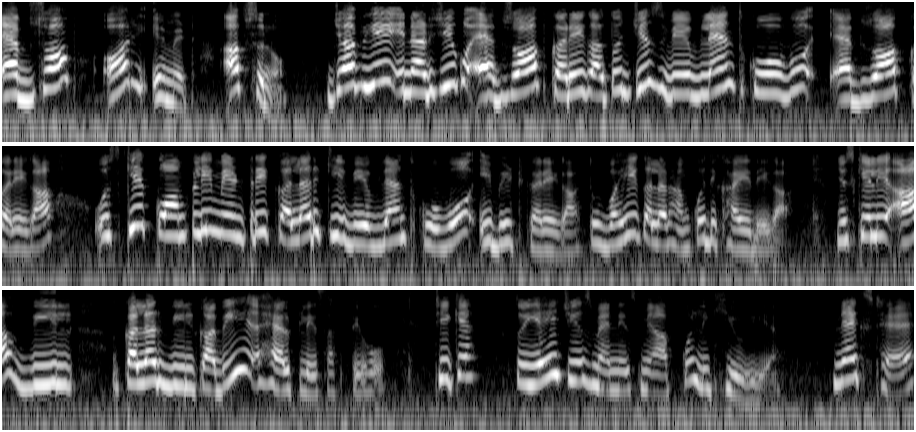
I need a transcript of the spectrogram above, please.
एब्जॉर्ब और इमिट अब सुनो, जब ये एनर्जी को एब्जॉर्ब करेगा तो जिस वेवलेंथ को वो एब्जॉर्ब करेगा, उसके कॉम्प्लीमेंट्री कलर की वेवलेंथ को वो इबिट करेगा. तो वही कलर हमको दिखाई देगा, जिसके लिए आप व्हील कलर व्हील का भी हेल्प ले सकते हो. ठीक है? तो यही चीज़ मैंने इसमें आपको लिखी हुई है. नेक्स्ट है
